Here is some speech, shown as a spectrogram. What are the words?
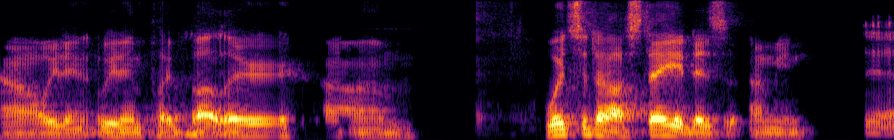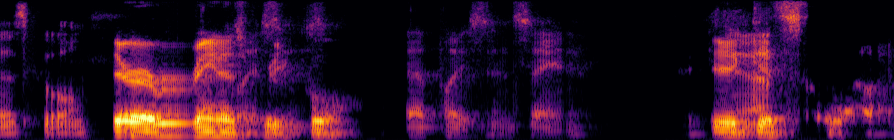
No, we didn't. We didn't play Butler. Um, Wichita State is. I mean, yeah, that's cool. Their arena is pretty cool. That place is insane. It yeah. gets loud.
